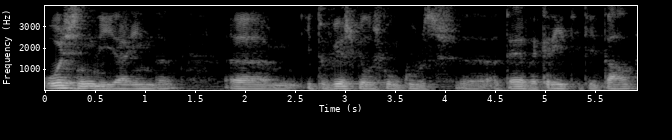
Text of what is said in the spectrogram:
hoje em dia ainda, uh, e tu vês pelos concursos uh, até da crítica e tal,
